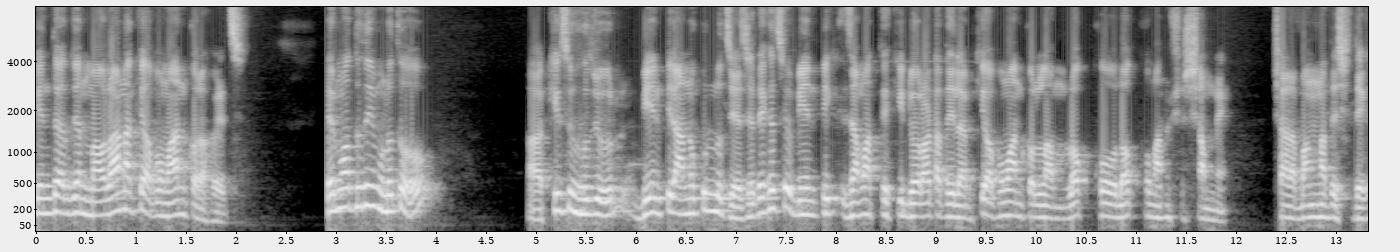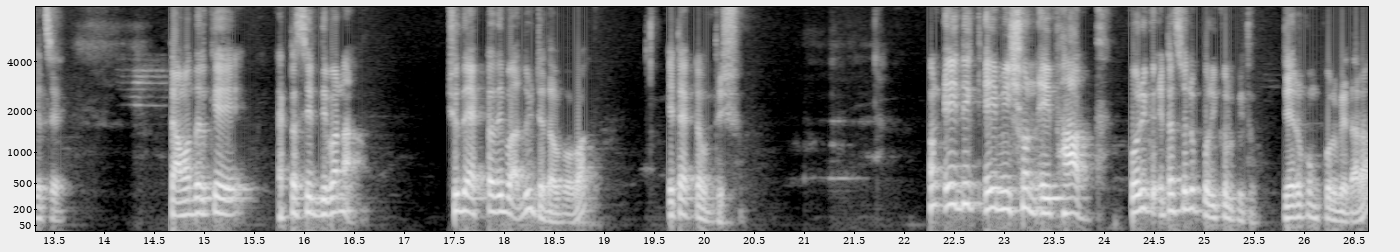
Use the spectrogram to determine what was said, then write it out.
কিন্তু একজন মাওলানাকে অপমান করা হয়েছে। এর মধ্য দিয়ে মূলত কিছু হুজুর বিএনপির আনুকূল্য চেয়েছে। দেখেছ? বিএনপি জামাতকে কি ডলাটা দিলাম, কি অপমান করলাম লক্ষ লক্ষ মানুষের সামনে। সারা বাংলাদেশ দেখেছে। তা আমাদেরকে একটা সিট দিবা না? শুধু একটা দিবা, দুইটা দাও বাবা। এটা একটা উদ্দেশ্য। এই দিক, এই মিশন এই ফাঁদ এটা ছিল পরিকল্পিত যে এরকম করবে তারা।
